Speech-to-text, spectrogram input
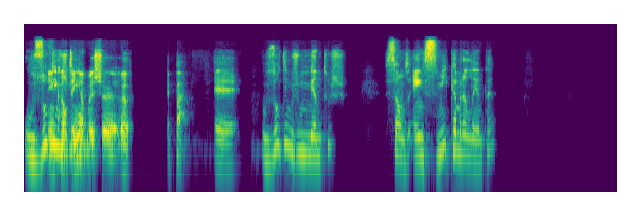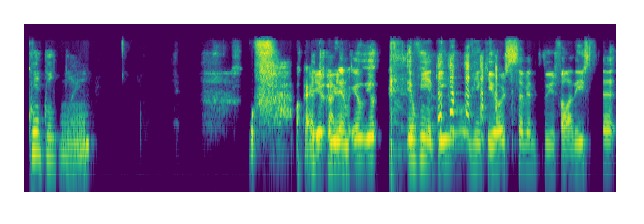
os últimos. Sim, não tinha, mas. Uh... Epá, uh, os últimos momentos são em semi-câmara lenta com Coldplay. Uhum. Uf, ok, eu, Guilherme, eu, eu, eu, vim aqui, eu vim aqui hoje sabendo que tu ias falar disto, uh,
